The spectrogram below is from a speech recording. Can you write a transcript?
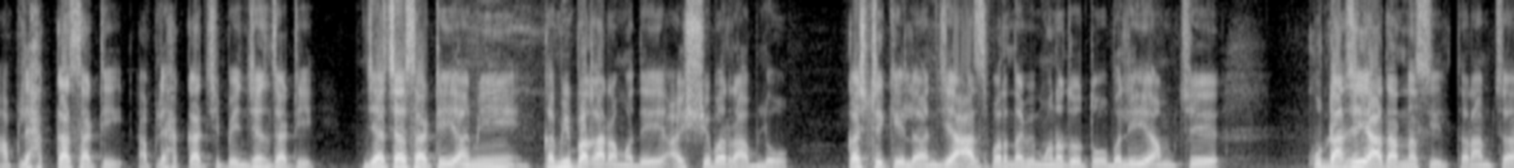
आपल्या हक्कासाठी आपल्या हक्काची पेन्शनसाठी ज्याच्यासाठी आम्ही कमी पगारामध्ये आयुष्यभर राबलो कष्ट केलं आणि जे आजपर्यंत आम्ही म्हणत होतो भलेही आमचे कुणाचाही आधार नसेल तर आमचा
